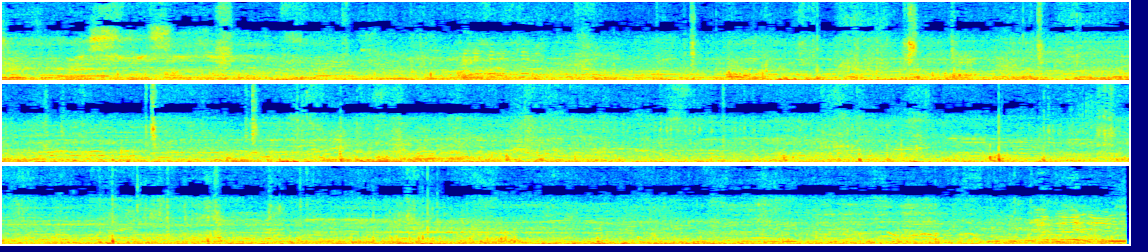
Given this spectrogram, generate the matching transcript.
Christmas.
